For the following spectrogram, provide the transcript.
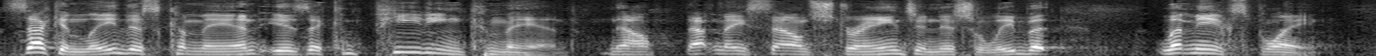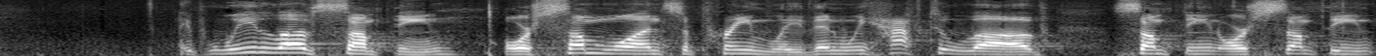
Secondly, this command is a competing command. Now, that may sound strange initially, but let me explain. If we love something or someone supremely, then we have to love something or something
